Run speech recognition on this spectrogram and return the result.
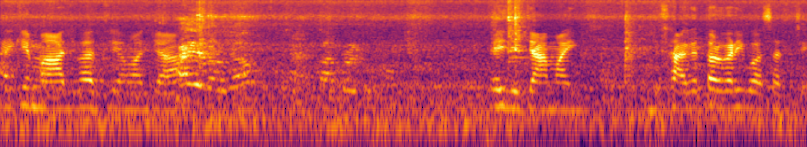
এদিকে মাছ ভাজছে আমার যা। এই যে জামাই, শাকের তরকারি বসাচ্ছে।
